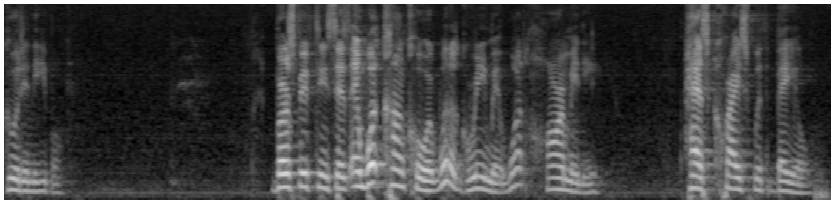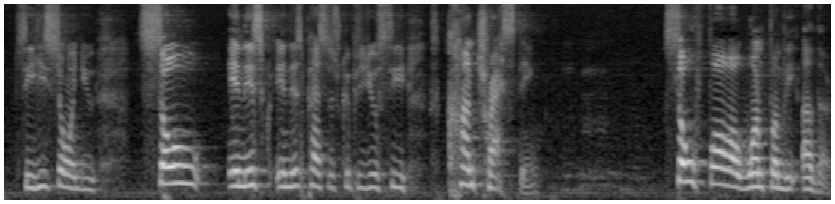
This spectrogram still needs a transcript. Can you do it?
good and evil. Verse 15 says, And what concord, what agreement, what harmony has Christ with Baal? See, he's showing you so in this in this passage of scripture, you'll see contrasting. So far one from the other.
